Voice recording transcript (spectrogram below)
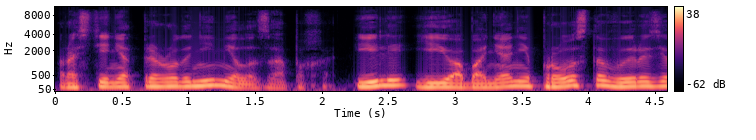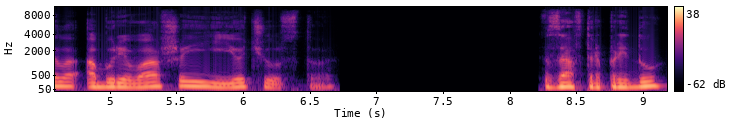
растение от природы не имело запаха, или ее обоняние просто выразило обуревавшие ее чувства. «Завтра приду,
